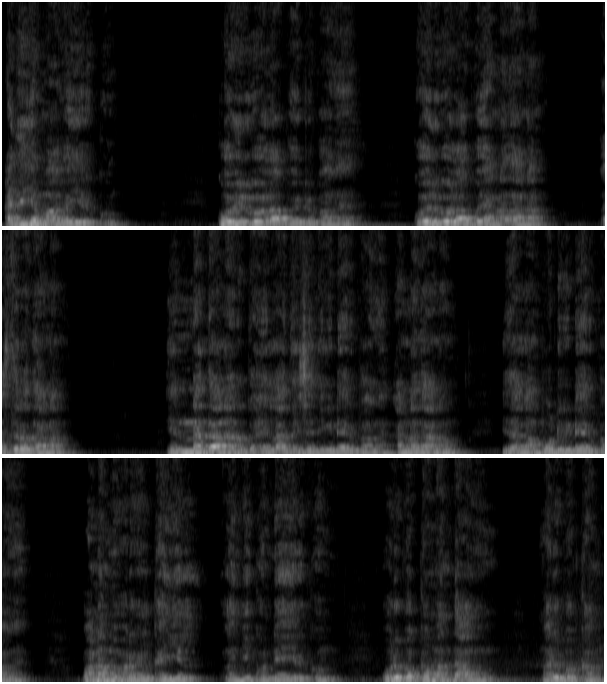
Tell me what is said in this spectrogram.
அதிகமாக இருக்கும். கோவில் கோவிலாக போயிட்டுருப்பாங்க கோவில் கோவிலாக போய் அன்னதானம் வஸ்திரதானம் என்ன தானம் இருக்கோ எல்லாத்தையும் செஞ்சுக்கிட்டே இருப்பாங்க. அன்னதானம் இதெல்லாம் போட்டுக்கிட்டே இருப்பாங்க. பணம் இவர்கள் கையில் விளங்கி கொண்டே இருக்கும். ஒரு பக்கம் வந்தாலும் மறுபக்கம்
